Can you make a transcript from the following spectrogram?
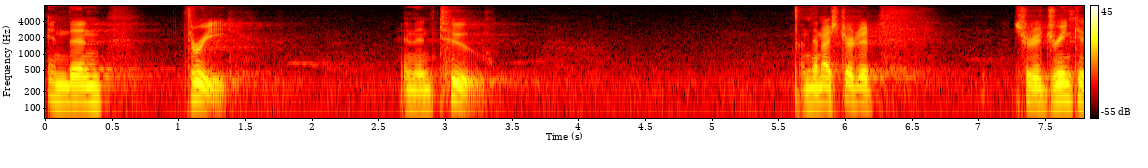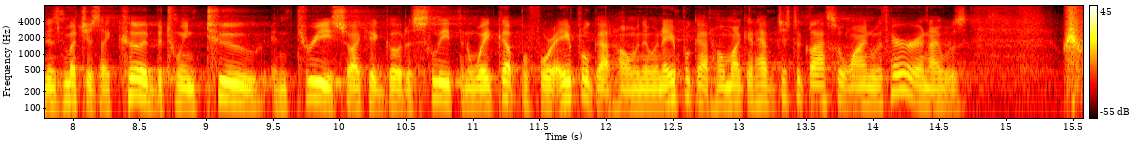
And then three. And then two. And then I started sort of drinking as much as I could between two and three so I could go to sleep and wake up before April got home. And then when April got home, I could have just a glass of wine with her. And I was, whew,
